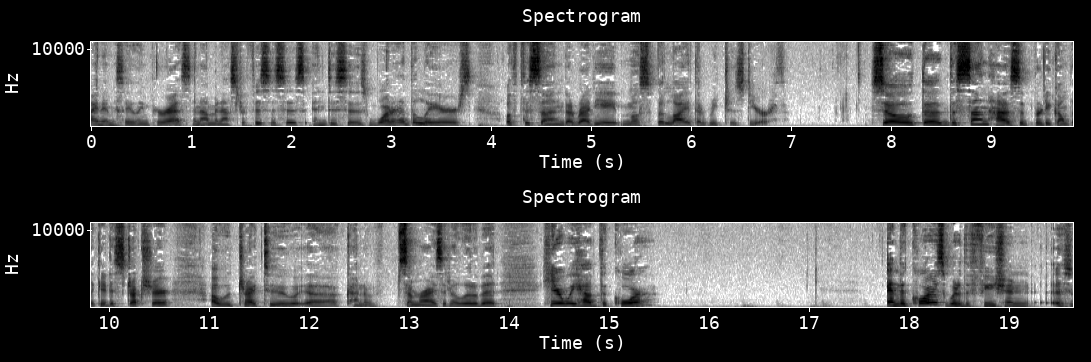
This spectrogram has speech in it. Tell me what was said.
my name is Eylene Pirez and I'm an astrophysicist and this is what are the layers of the sun that radiate most of the light that reaches the earth. So the, the sun has a pretty complicated structure. I will try to uh, kind of summarize it a little bit. Here we have the core and the core is where the fusion is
